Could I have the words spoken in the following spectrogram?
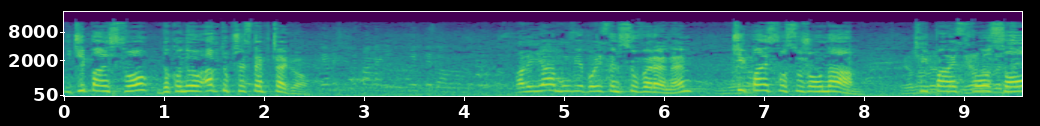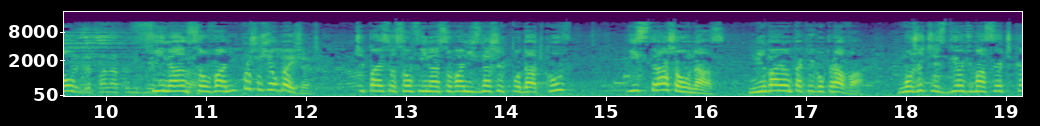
I ci Państwo dokonują aktu przestępczego. Ja myślę, że pana nie, nie wpytał nawet. Ale ja mówię, bo jestem suwerenem. Ci Państwo służą nam. Ci Państwo są finansowani. Proszę się obejrzeć. Ci Państwo są finansowani z naszych podatków i straszą nas. Nie mają takiego prawa. Możecie zdjąć maseczkę,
